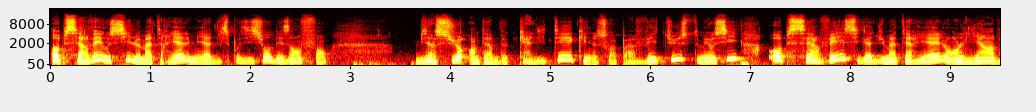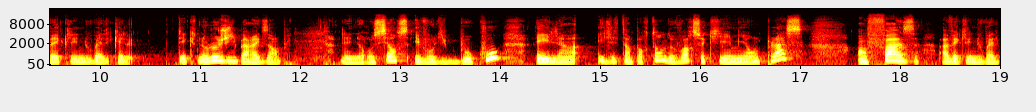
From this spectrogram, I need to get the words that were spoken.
Observez aussi le matériel mis à disposition des enfants. Bien sûr en termes de qualité, qu'il ne soit pas vétuste, mais aussi observer s'il y a du matériel en lien avec les nouvelles technologies, par exemple. Les neurosciences évoluent beaucoup et il, est important de voir ce qui est mis en place en phase avec les nouvelles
